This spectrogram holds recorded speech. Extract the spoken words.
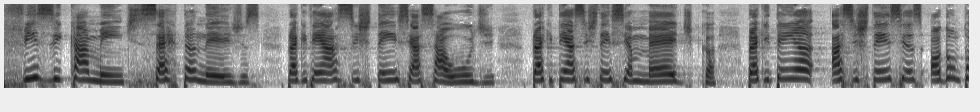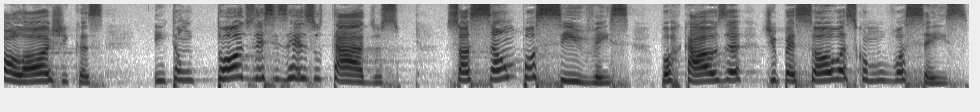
fisicamente sertanejos, para que tenha assistência à saúde, para que tenha assistência médica, para que tenha assistências odontológicas. Então, todos esses resultados só são possíveis por causa de pessoas como vocês.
